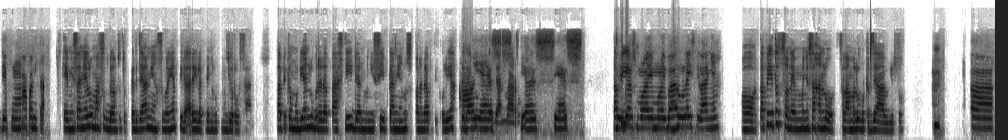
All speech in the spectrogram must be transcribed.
dia pun apa nih kak? Kayak misalnya lu masuk dalam satu pekerjaan yang sebenarnya tidak relate dengan lu jurusan. Tapi kemudian lu beradaptasi dan menyisipkan yang lu pernah dapat di kuliah ke dalam oh, yes. pekerjaan baru. Yes, yes. Tapi Jadi harus mulai mulai baru lah istilahnya. Oh, tapi itu soalnya menyusahkan lu selama lu bekerja begitu. Uh,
